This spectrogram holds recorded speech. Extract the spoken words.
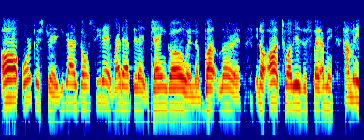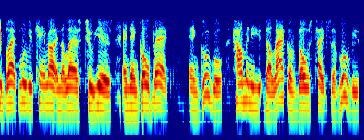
all orchestrated. You guys don't see that right after that Django and The Butler and you know all 12 years of slave. I mean, how many black movies came out in the last 2 years and then go back and Google how many the lack of those types of movies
